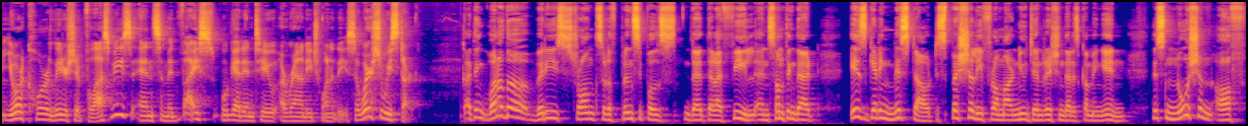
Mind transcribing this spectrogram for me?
your core leadership philosophies and some advice we'll get into around each one of these. So where should we start? I think one of the very strong sort of principles that, that I feel and something that is getting missed out, especially from our new generation that is coming in. This notion of,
